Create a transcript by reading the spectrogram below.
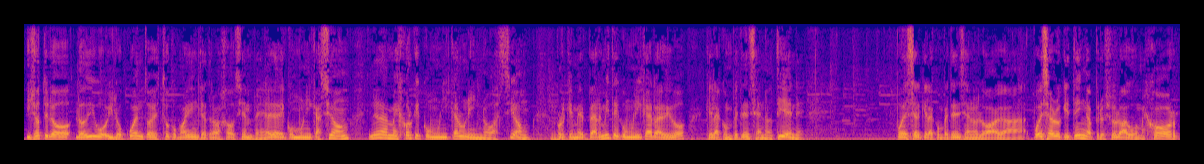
Y yo te lo, lo, digo y lo cuento esto como alguien que ha trabajado siempre en el área de comunicación, y no era mejor que comunicar una innovación, porque me permite comunicar algo que la competencia no tiene. Puede ser que la competencia no lo haga, puede ser algo que tenga, pero yo lo hago mejor,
